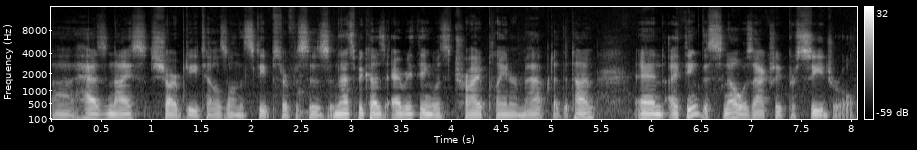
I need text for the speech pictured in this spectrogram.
uh, has nice sharp details on the steep surfaces, and that's because everything was triplanar mapped at the time. And I think the snow was actually procedural.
